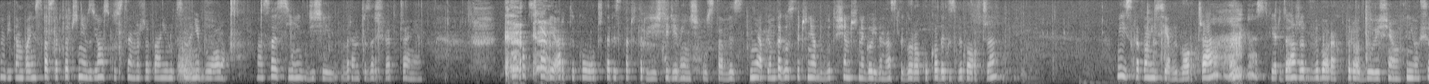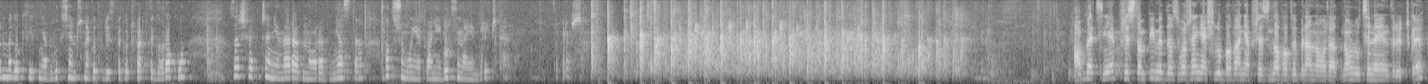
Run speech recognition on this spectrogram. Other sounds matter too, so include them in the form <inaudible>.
Witam Państwa serdecznie. W związku z tym, że Pani Lucyny nie było na sesji, dzisiaj wręczę zaświadczenie. Na podstawie artykułu 449 ustawy z dnia 5 stycznia 2011 roku Kodeks Wyborczy Miejska Komisja Wyborcza <clears throat> stwierdza, że w wyborach, które odbyły się w dniu 7 kwietnia 2024 roku zaświadczenie na radną Rady Miasta otrzymuje Pani Lucyna Jędryczka. Zapraszam. Obecnie przystąpimy do złożenia ślubowania przez nowo wybraną radną Lucynę Jędryczkę.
